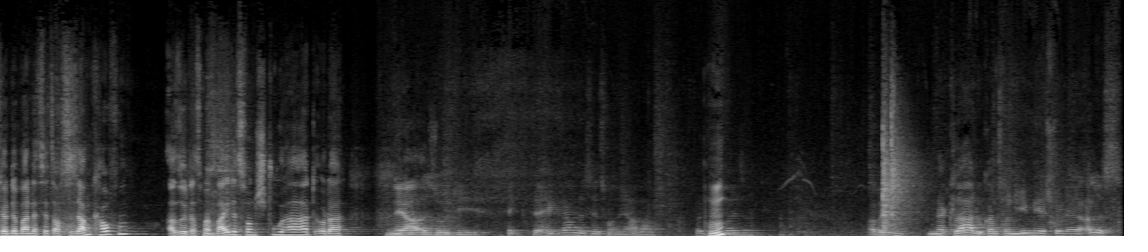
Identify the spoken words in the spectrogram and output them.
könnte man das jetzt auch zusammen kaufen? Also, dass man beides von Stua hat oder? Ja, also die Heck, der Heckrahmen ist jetzt von Java beispielsweise. Hm? Aber die, na klar, du kannst von jedem Hersteller alles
